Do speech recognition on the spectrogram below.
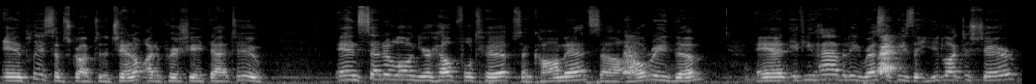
And please subscribe to the channel. I'd appreciate that too. And send along your helpful tips and comments. Uh, I'll read them. And if you have any recipes that you'd like to share,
